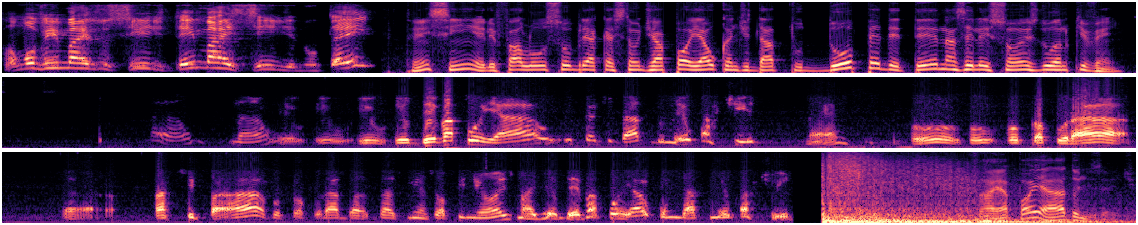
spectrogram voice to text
Vamos ouvir mais o Cid. Tem mais Cid, não tem? Tem sim, ele falou sobre a questão de apoiar o candidato do PDT nas eleições do ano que vem. Não, não, eu, eu, eu, eu devo apoiar o candidato do meu partido, né? Vou, vou, vou procurar uh, participar, vou procurar da, das minhas opiniões, mas eu devo apoiar o candidato do meu partido. Vai apoiar, Donizete.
